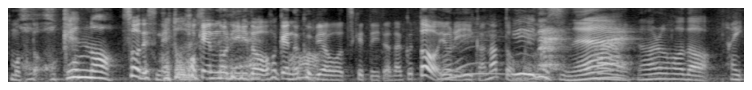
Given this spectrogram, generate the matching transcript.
もっと保険のそうですねね保険のリード保険の首輪をつけていただくとよりいいかなと思いいいます。ですね。なるほど。はい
